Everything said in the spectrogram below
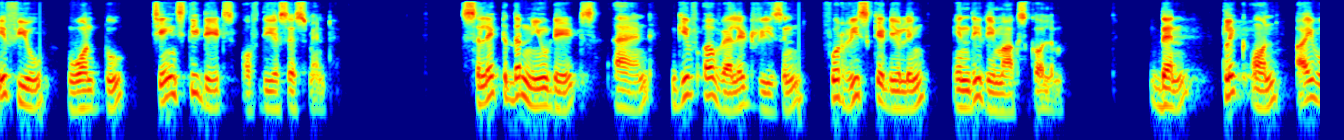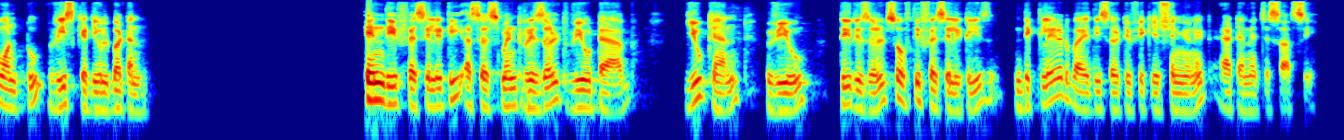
if you want to change the dates of the assessment. Select the new dates and give a valid reason for rescheduling in the remarks column. Then click on I want to reschedule button. In the Facility Assessment Result View tab, you can view the results of the facilities declared by the certification unit at NHSRC.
